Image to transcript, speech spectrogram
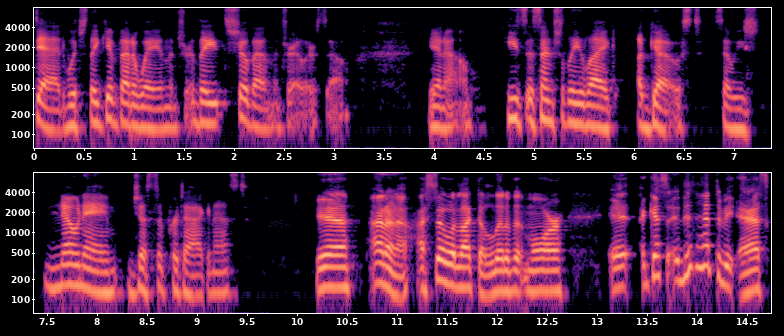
dead, which they give that away in the tra- they show that in the trailer. So, you know, he's essentially like a ghost. So he's no name, just a protagonist. Yeah, I don't know. I still would like a little bit more. It, I guess it didn't have to be as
